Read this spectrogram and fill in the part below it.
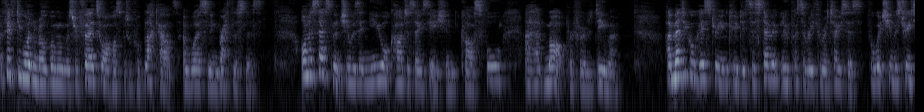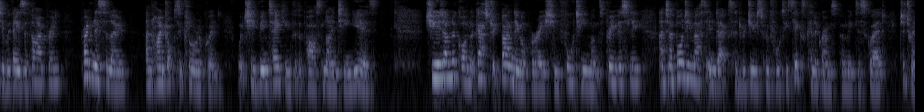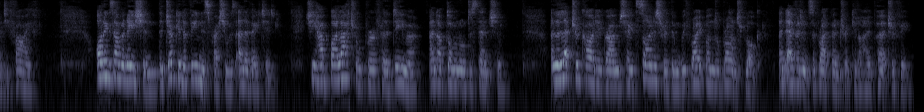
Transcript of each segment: A 51 year old woman was referred to our hospital for blackouts and worsening breathlessness. On assessment, she was in New York Heart Association Class 4 and had marked peripheral edema. Her medical history included systemic lupus erythematosus, for which she was treated with azathioprine, prednisolone, and hydroxychloroquine, which she'd been taking for the past 19 years. She had undergone a gastric banding operation 14 months previously, and her body mass index had reduced from 46 kilograms per metre squared to 25. On examination, the jugular venous pressure was elevated. She had bilateral peripheral edema and abdominal distension. An electrocardiogram showed sinus rhythm with right bundle branch block and evidence of right ventricular hypertrophy.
